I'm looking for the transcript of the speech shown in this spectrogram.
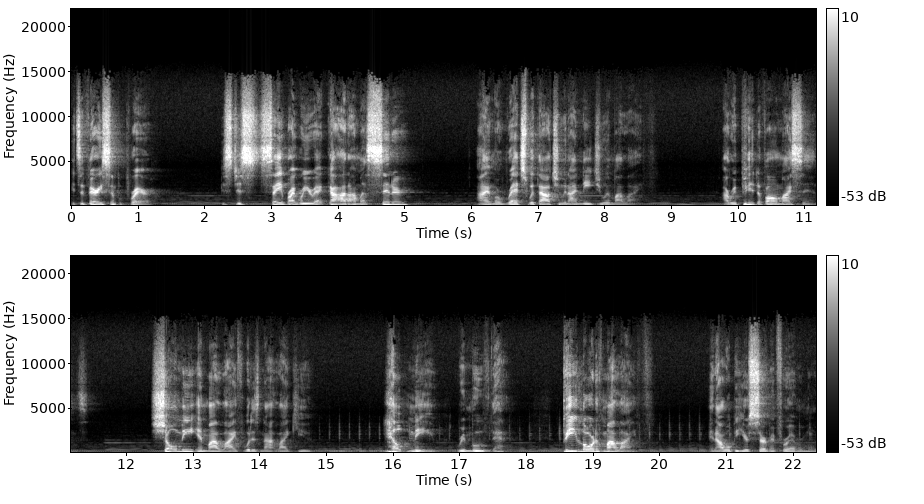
It's a very simple prayer. It's just say right where you're at God, I'm a sinner. I am a wretch without you, and I need you in my life. I repent of all my sins. Show me in my life what is not like you. Help me remove that. Be Lord of my life, and I will be your servant forevermore.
